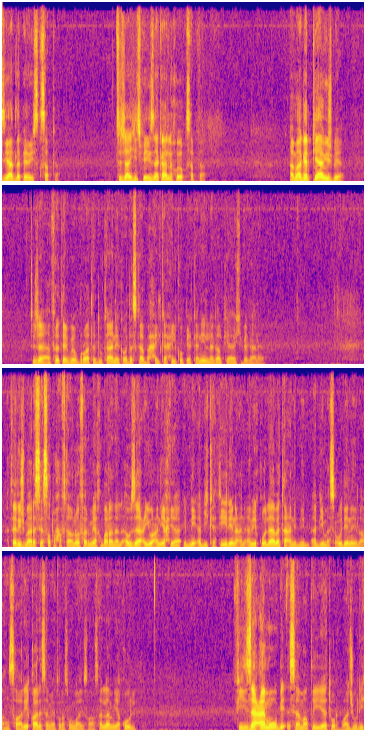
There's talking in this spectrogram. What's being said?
زیاد لە پێویست قسە بکە. تجای هیچ پێویست نەکات لە خۆی قسە بکە. ئەمە گەر پیاویش بێ تجای ئەفرەتێک بێ بڕاتە دوکانێکەوە دەستکا بە حیلکە حیلک و پێکەنین لەگەڵ پیاوێکی بێگانەیە ثري مارة سياسة حفتان فرمي أخبرنا الأوزاعي عن يحيى ابن أبي كثير عن أبي قلابة عن ابن أبي مسعود الأنصاري قال سمعت رسول الله صلى الله عليه وسلم يقول في زعموا بئس مطية الرجل.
